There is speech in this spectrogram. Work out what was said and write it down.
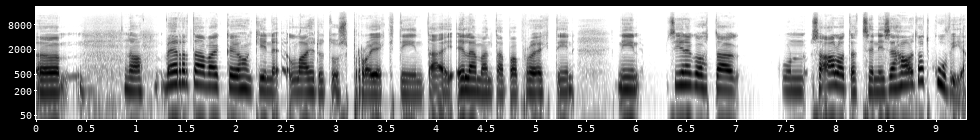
öö, no verrataan vaikka johonkin laihdutusprojektiin tai elämäntapaprojektiin, niin siinä kohtaa kun sä aloitat sen, niin sä otat kuvia,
